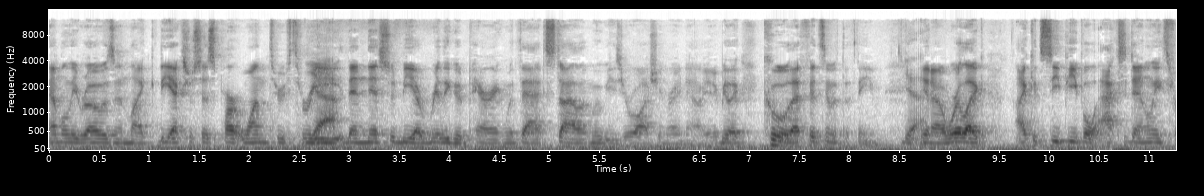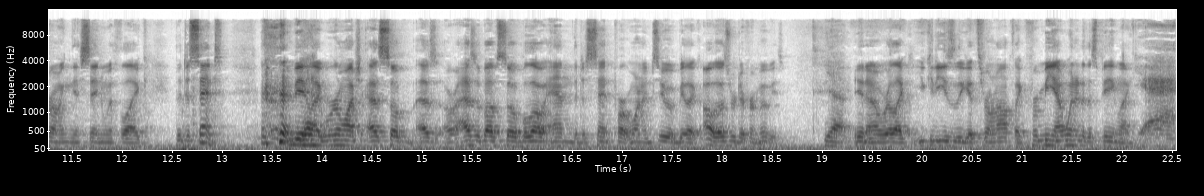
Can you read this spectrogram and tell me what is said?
Emily Rose and like The Exorcist Part One through Three, Yeah. then this would be a really good pairing with that style of movies you're watching right now. You'd be like, cool, that fits in with the theme. Yeah. you know, we're like, I could see people accidentally throwing this in with like The Descent, being Yeah. like, we're gonna watch as so as or as above, so below, and The Descent Part One and Two, and be like, oh, those were different movies. Yeah. You know, we're like, you could easily get thrown off. Like for me, I went into this being like, yeah.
